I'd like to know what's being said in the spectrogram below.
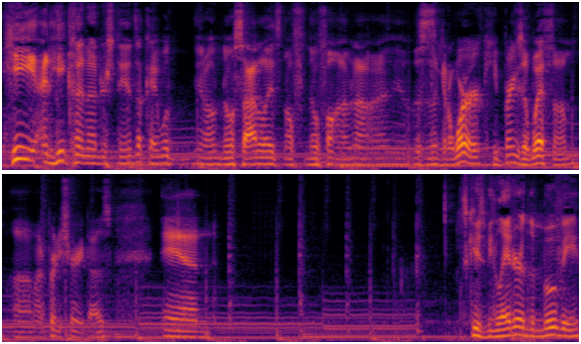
he and he kind of understands. Okay, well, you know, no satellites, no no phone. I'm not. You know, this isn't going to work. He brings it with him. Um, I'm pretty sure he does. And excuse me, later in the movie,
